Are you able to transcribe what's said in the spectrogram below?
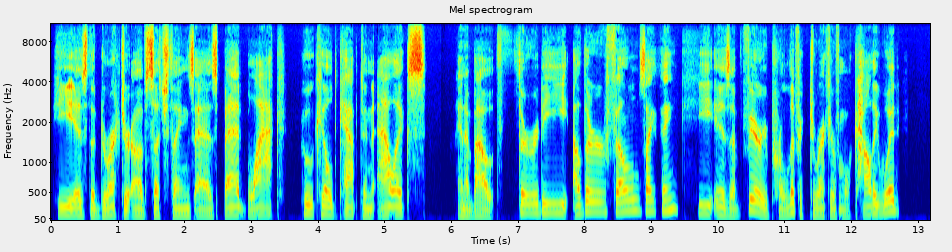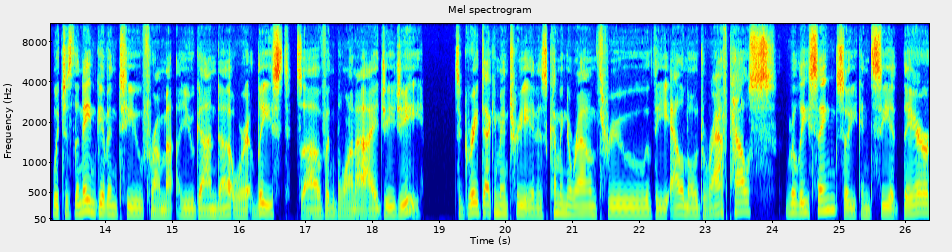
He is the director of such things as Bad Black, Who Killed Captain Alex, and about 30 other films, I think. He is a very prolific director from Hollywood, which is the name given to from Uganda, or at least Nabwana IGG. It's a great documentary. It is coming around through the Alamo Drafthouse releasing, so you can see it there.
